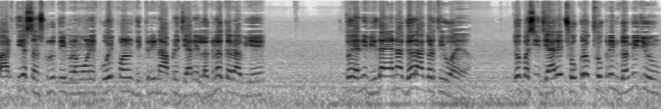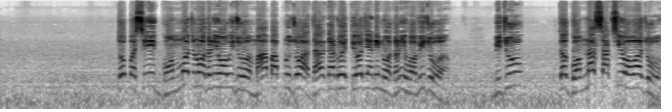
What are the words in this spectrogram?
ભારતીય સંસ્કૃતિ પ્રમાણે કોઈ પણ દીકરીના આપણે જ્યારે લગ્ન કરાવીએ, તો એની વિદાય એના ઘર આગળથી હોય. તો પછી જ્યારે છોકરો છોકરીને ગમી ગયું તો પછી ગોમમાં જ નોંધણી હોવી જોઈએ. મા બાપનું જો આધાર કાર્ડ હોય, તો જ એની નોંધણી હોવી જોઈએ. બીજું કે ગોમના સાક્ષી હોવા જોઈએ.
